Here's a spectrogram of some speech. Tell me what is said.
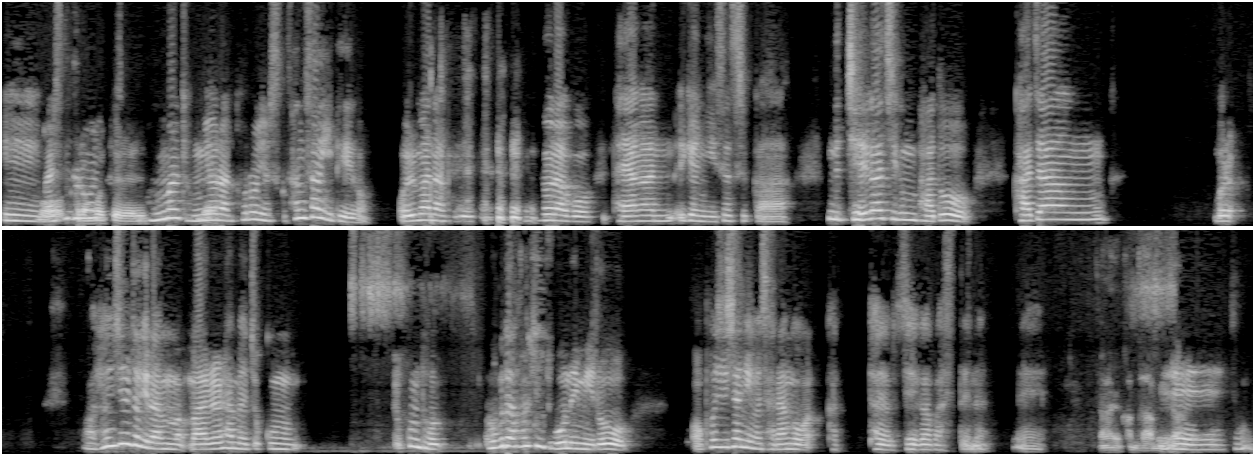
예, 뭐 말씀 그런 것들을 정말 격렬한 토론이었을 거 상상이 돼요. 얼마나 그 격렬하고 다양한 의견이 있었을까. 근데 제가 지금 봐도 가장 뭐라 아, 현실적이라는 마- 말을 하면 조금 조금 더 그보다 훨씬 좋은 의미로 어, 포지셔닝을 잘한 것 같- 같아요. 제가 봤을 때는. 네. 아, 감사합니다. 네. 좀,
